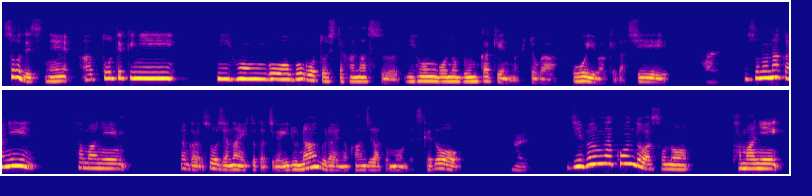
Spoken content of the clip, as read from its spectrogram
そうですね。圧倒的に日本語を母語として話す日本語の文化圏の人が多いわけだし、はい。その中にたまになんかそうじゃない人たちがいるなぐらいの感じだと思うんですけど、はい。自分が今度はそのたまに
